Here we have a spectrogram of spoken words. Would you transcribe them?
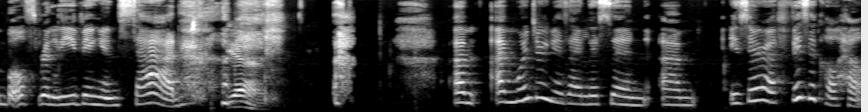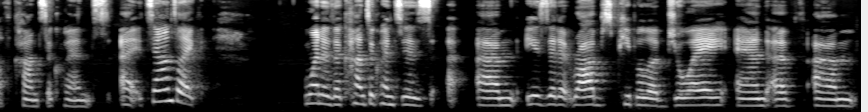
both relieving and sad. Yeah. um, I'm wondering as I listen, um, is there a physical health consequence? Uh, it sounds like one of the consequences uh, um, is that it robs people of joy and of um,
